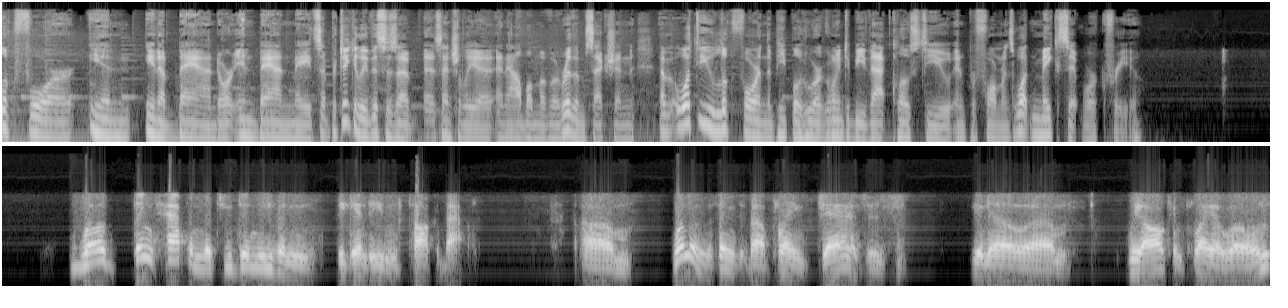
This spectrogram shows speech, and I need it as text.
Look for in in a band or in bandmates? Particularly, this is a essentially a, an album of a rhythm section. Um, what do you look for in the people who are going to be that close to you in performance? What makes it work for you? Well, things happen that you didn't even begin to even talk about. Um, one of the things about playing jazz is, you know, um, we all can play alone,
